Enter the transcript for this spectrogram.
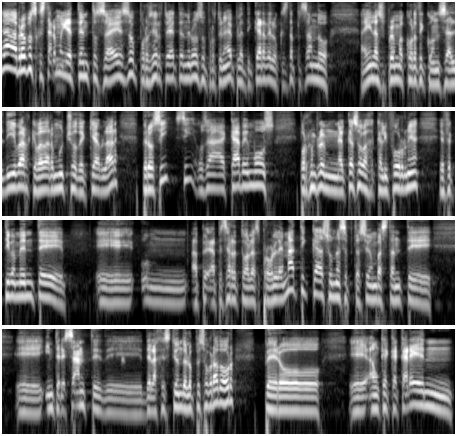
No, habremos que estar muy atentos a eso. Por cierto, ya tendremos oportunidad de platicar de lo que está pasando ahí en la Suprema Corte con Saldívar, que va a dar mucho de qué hablar. Pero sí, sí, o sea, acá vemos, por ejemplo, en el caso de Baja California, efectivamente, eh, a, pesar de todas las problemáticas, una aceptación bastante eh, interesante de, la gestión de López Obrador, pero eh, aunque Cacarén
